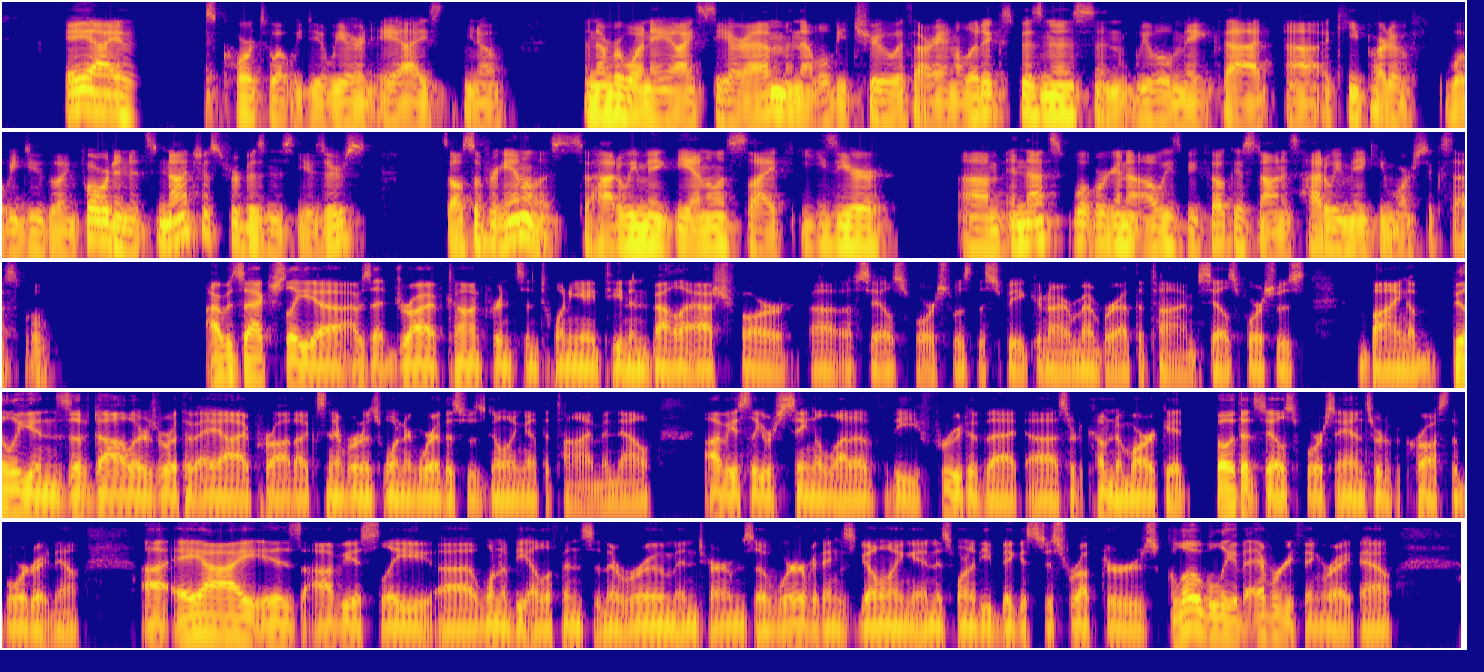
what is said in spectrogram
AI is core to what we do. We are an AI, you know, the number one AI CRM, and that will be true with our analytics business. And we will make that uh, a key part of what we do going forward. And it's not just for business users, it's also for analysts. So, how do we make the analyst's life easier? Um, and that's what we're going to always be focused on is how do we make you more successful? I was actually uh, I was at Drive conference in 2018, and Vala Afshar uh, of Salesforce was the speaker, and I remember at the time Salesforce was buying a billions of dollars worth of AI products, and everyone was wondering where this was going at the time. And now, obviously, we're seeing a lot of the fruit of that uh, sort of come to market, both at Salesforce and sort of across the board right now. Uh, AI is obviously uh, one of the elephants in the room in terms of where everything's going, and it's one of the biggest disruptors globally of everything right now.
